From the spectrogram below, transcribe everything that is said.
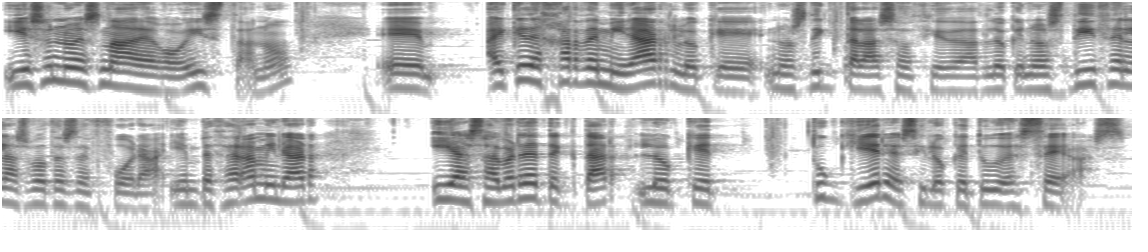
Y eso no es nada egoísta, ¿no? Eh, hay que dejar de mirar lo que nos dicta la sociedad, lo que nos dicen las voces de fuera y empezar a mirar y a saber detectar lo que tú quieres y lo que tú deseas.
